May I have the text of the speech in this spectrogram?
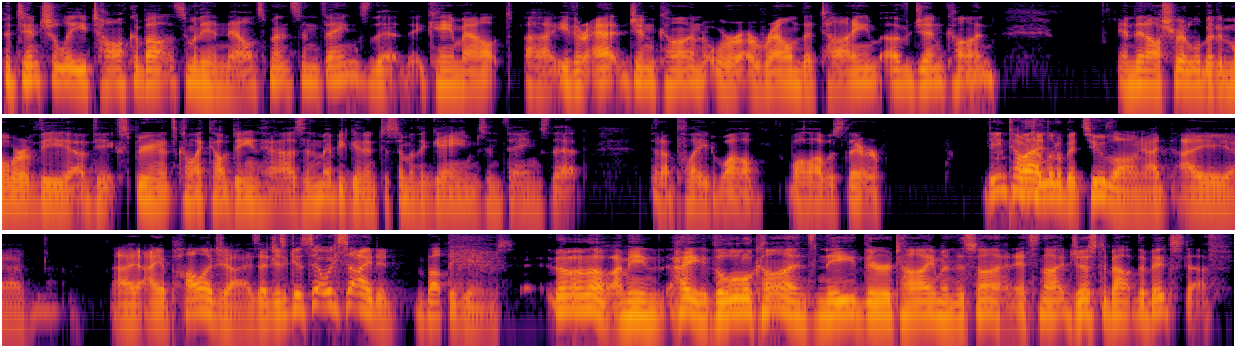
potentially talk about some of the announcements and things that, that came out uh, either at Gen Con or around the time of Gen Con. And then I'll share a little bit more of the of the experience, kind of like how Dean has, and maybe get into some of the games and things that that I played while while I was there. Dean talked a little bit too long. I I, uh, I I apologize. I just get so excited about the games. No, no, no. I mean, hey, the little cons need their time in the sun. It's not just about the big stuff.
